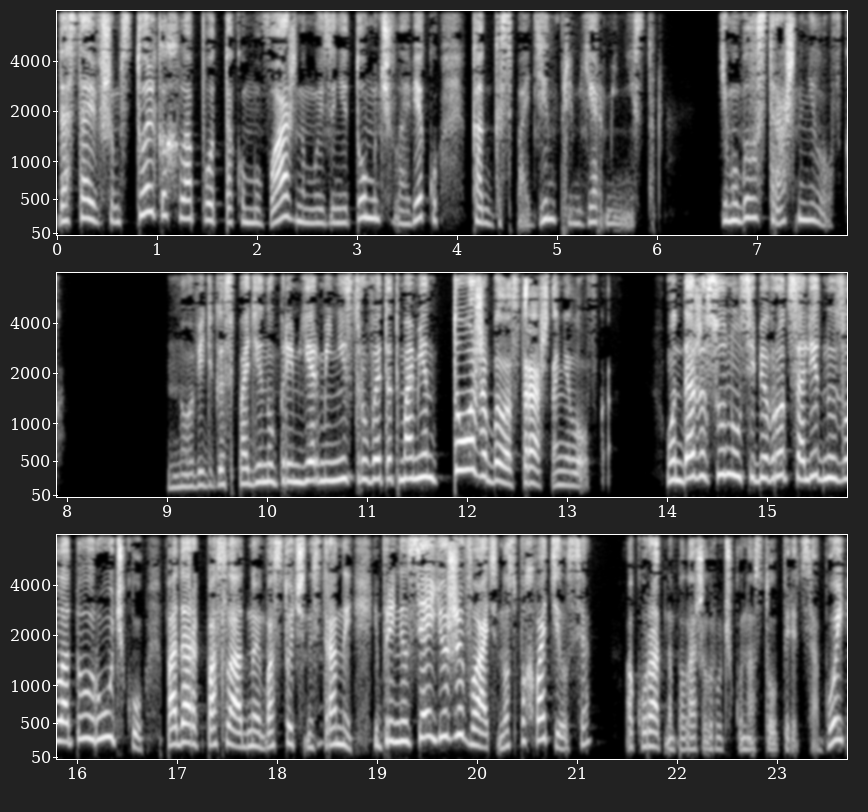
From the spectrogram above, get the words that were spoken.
доставившим столько хлопот такому важному и занятому человеку, как господин премьер-министр. Ему было страшно неловко. Но ведь господину премьер-министру в этот момент тоже было страшно неловко. Он даже сунул себе в рот солидную золотую ручку, подарок посла одной восточной страны, и принялся ее жевать, но спохватился. Аккуратно положил ручку на стол перед собой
